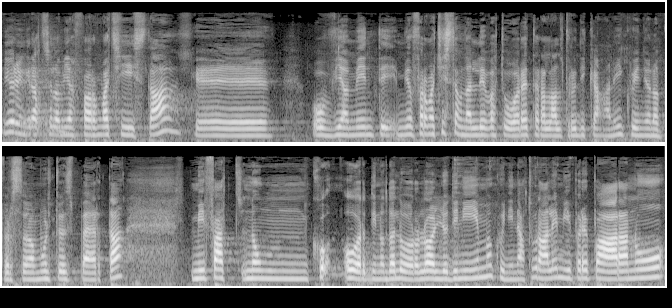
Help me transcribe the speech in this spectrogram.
Io ringrazio la mia farmacista che ovviamente, il mio farmacista è un allevatore tra l'altro di cani, quindi è una persona molto esperta, faccio, non, ordino da loro l'olio di Neem, quindi naturale, mi preparano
